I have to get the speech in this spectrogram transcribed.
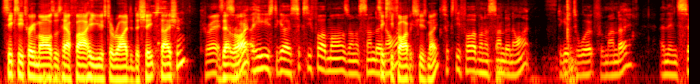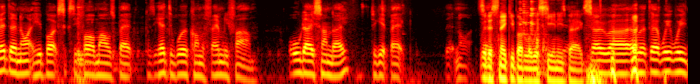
Sixty-three miles was how far he used to ride to the sheep station. Correct. Is that So right? He used to go 65 miles on a Sunday night. Sixty-five, excuse me. 65 on a Sunday night to get to work for Monday. And then Saturday night, he'd bike 65 miles back because he had to work on the family farm all day Sunday to get back that night. With a sneaky bottle of whiskey in his bag. so uh, that we, we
